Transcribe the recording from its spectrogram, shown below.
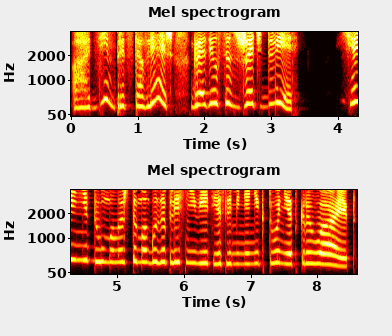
А один, представляешь, грозился сжечь дверь. Я и не думала, что могу заплесневеть, если меня никто не открывает.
